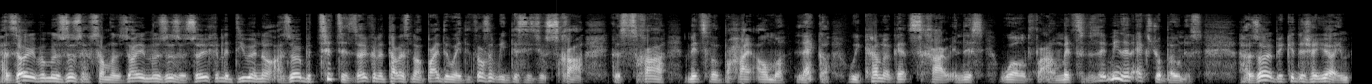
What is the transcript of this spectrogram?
Hazori b'mezuzah, someone Zori mezuzah, Zori ledira no, Hazori b'tzitzit, Zori tell us no. By the way, that doesn't mean this is your schar, because schar, mitzvah, b'hai alma, leka. We cannot get schar in this world for our mitzvahs. It means an extra bonus. Hazori b'kiddush hayoim,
